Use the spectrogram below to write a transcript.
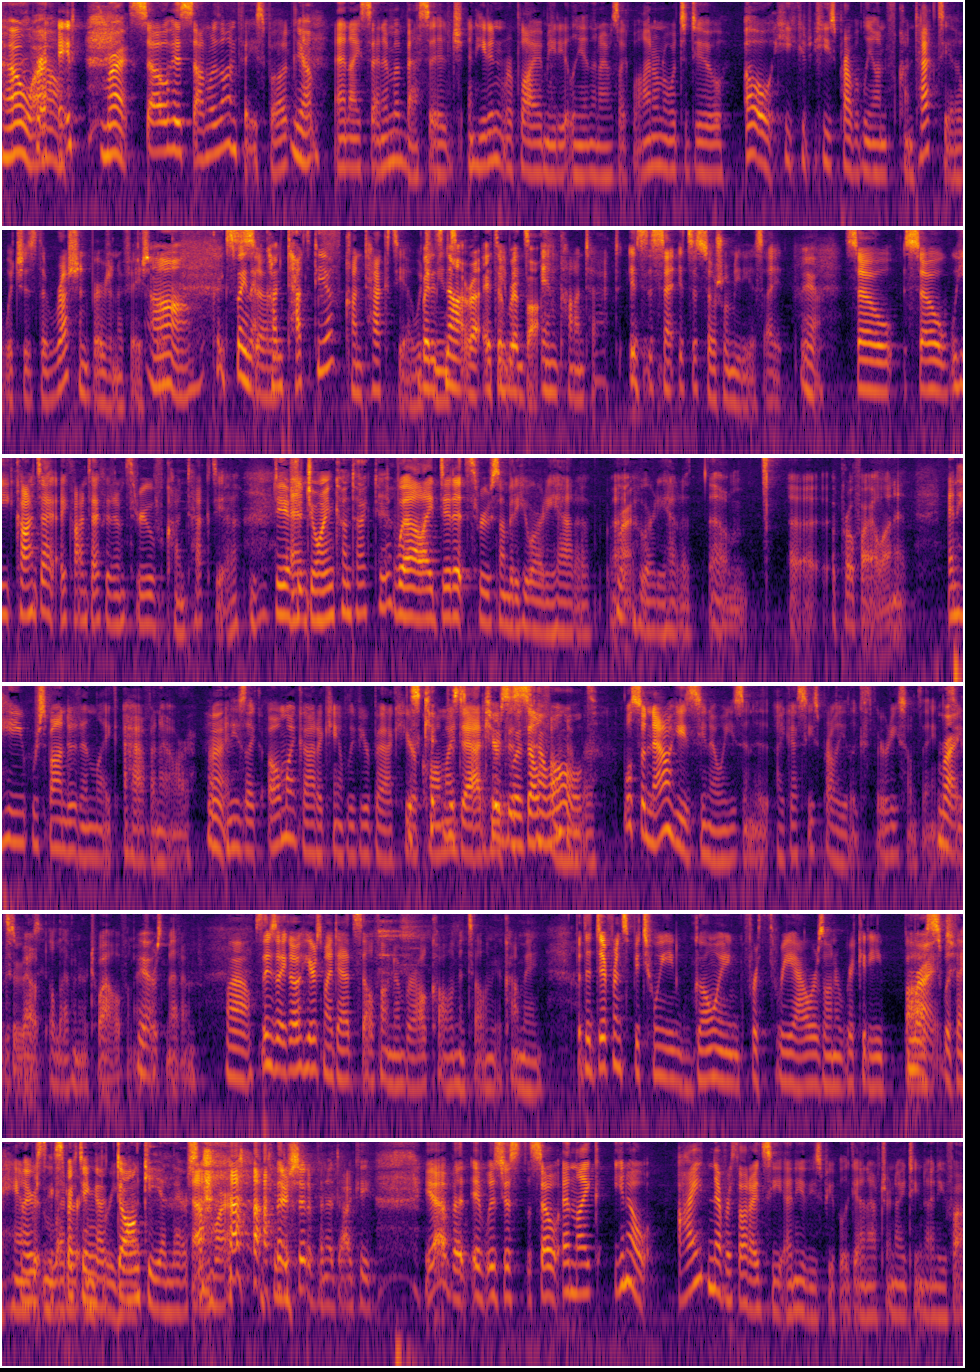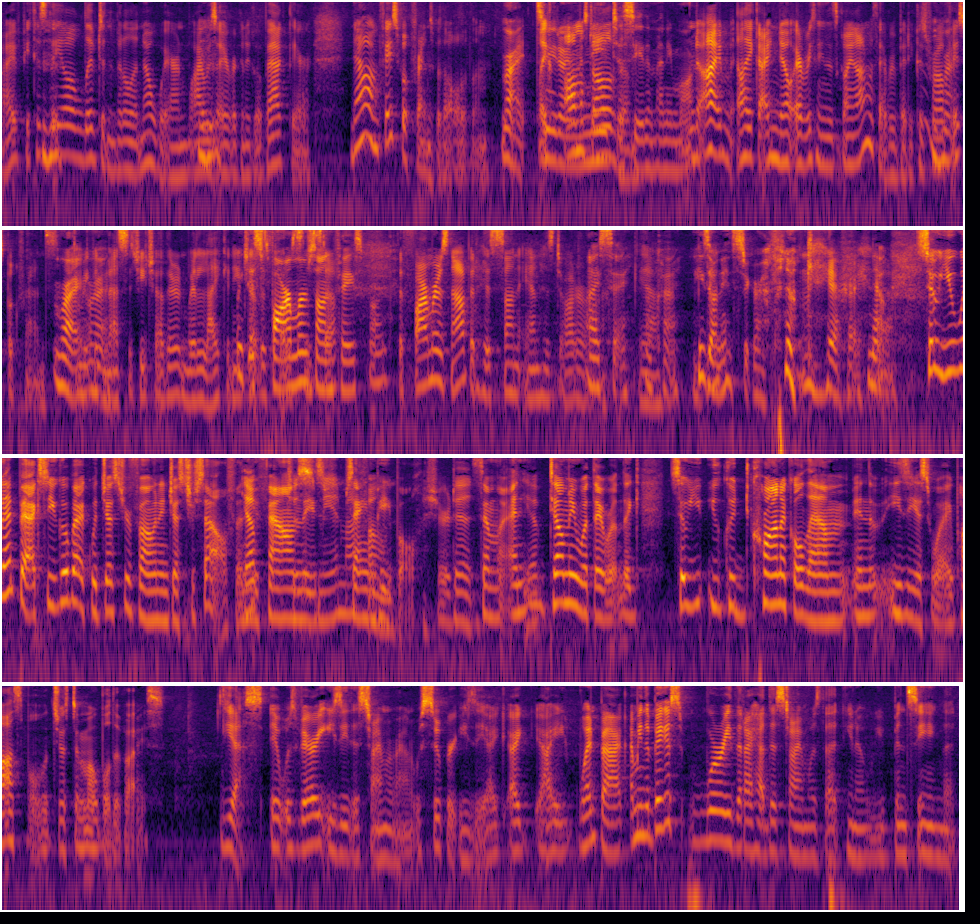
oh, wow. right? Right. So his son was on Facebook. Yep. And I sent him a message, and he didn't reply immediately. And then I was like, "Well, I don't know what to do." Oh, he could. He's probably on VKontakte, which is the Russian version of Facebook. Ah, explain that. VKontakte? VKontakte, which But it's means- not Ru- it's a it ripoff. In contact. It's a it's a social media site. Yeah. So so we contact. I contacted him through VKontakte. Do you have to join VKontakte? Well, I did it through somebody who already had a uh, Right. who already had a um, a, a profile on it. And he responded in like a half an hour. Right. And he's like, "Oh my god, I can't believe you're back here. This Call kid- my dad. Here's his cell phone old? number." Well, so now he's you know he's in. A, I guess he's probably like thirty something. Right, He was so he's- about eleven or twelve when Yeah. I first met him. Wow. So he's like, "Oh, here's my dad's cell phone number. I'll call him and tell him you're coming." But the difference between going for three hours on a rickety bus Right. with a I was handwritten letter expecting in a donkey in there somewhere. there should have been a donkey. Yeah, but it was just so, and like, you know, I never thought I'd see any of these people again after 1995 because Mm-hmm. they all lived in the middle of nowhere, and why was I ever going to go back there? Now I'm Facebook friends with all of them. Right, so Like you don't almost need all of to see them anymore. No, I'm like I know everything that's going on with everybody because we're all Right. Facebook friends. Right, we can right. message each other and we're liking each other. farmers on and. Facebook? The farmer is not, but his son and his daughter. Are. I see. Yeah. Okay. He's on Instagram. okay. Yeah, right. No. yeah. So you went back. So you go back with just your phone and just yourself, and Yep, you found these me and my same phone. people. I sure did. Similar. And Yep. tell me what they were like. So you, you could chronicle them in the easiest way possible with just a mobile device. Yes, it was very easy this time around. It was super easy. I, I, I went back. I mean, the biggest worry that I had this time was that you know you've been seeing that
